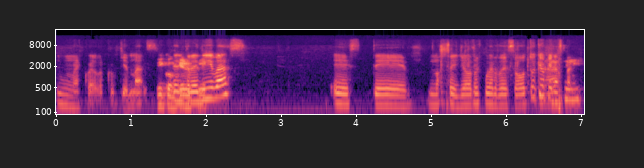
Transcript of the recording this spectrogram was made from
No me acuerdo con quién más. Sí, con Katy Entre divas. Este. No sé, yo recuerdo eso. ¿Tú qué Ah, opinas, sí. Pani?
